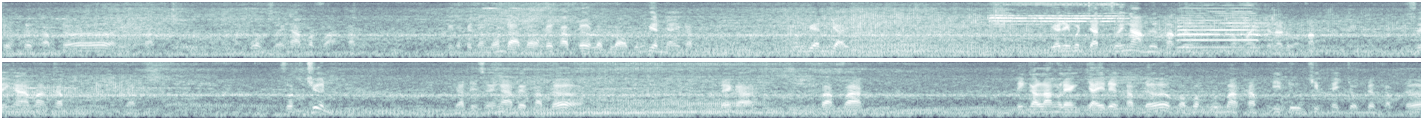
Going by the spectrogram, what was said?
จบเลยครับเด้อนี่ครับพวกสวยงามมาฝากครับนี่ก็เป็นถนนดานนอกด้วยครับเด้อรอบๆวงเวียนใหญ่ครับวงเวียนใหญ่เดี๋ยวนี้มันจัดสวยงามเลยครับเด้อต่อไปจะระดกครับ สวยงามมากครับครับ สดชื่นจัดได้สวยงามเลยครับเด้อได้ก็ ฝากฝากเป็นกำลังแรงใจด้วยครับ เด้อขอบพระคุณมากครับ ที่ดูคลิปให้จบด้วยครับเด้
